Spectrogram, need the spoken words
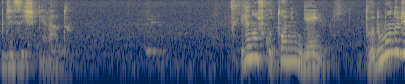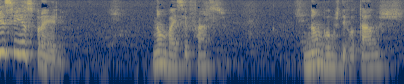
desesperado. Ele não escutou ninguém. Todo mundo disse isso para ele. Não vai ser fácil. Não vamos derrotá-los.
